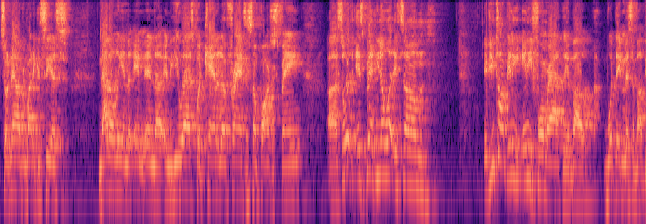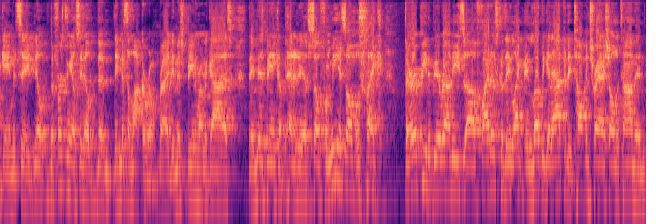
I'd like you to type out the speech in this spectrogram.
so now everybody can see us not only in the, in in, uh, in the U.S. but Canada, France, and some parts of Spain. Uh, so it, it's been, you know what? It's um, if you talk to any any former athlete about what they miss about the game, and say they'll the first thing they'll say they'll, they they miss a locker room, right? They miss being around the guys. They miss being competitive. So for me, it's almost like therapy to be around these uh, fighters because they like they love to get after. They talking trash all the time, and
